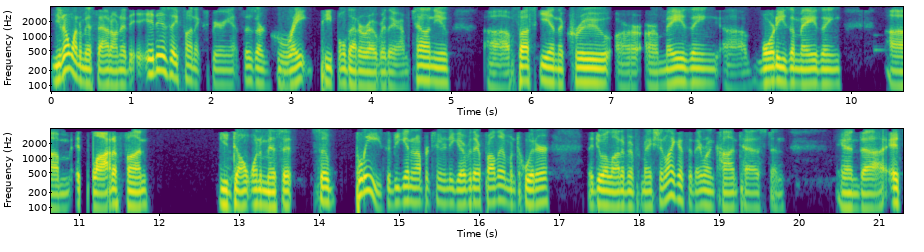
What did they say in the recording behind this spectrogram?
You don't want to miss out on it. It is a fun experience. Those are great people that are over there. I'm telling you, uh, Fusky and the crew are, are amazing. Uh, Morty's amazing. Um, it's a lot of fun. You don't want to miss it. So please, if you get an opportunity, go over there. Follow them on Twitter. They do a lot of information. Like I said, they run contests and and uh, it's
